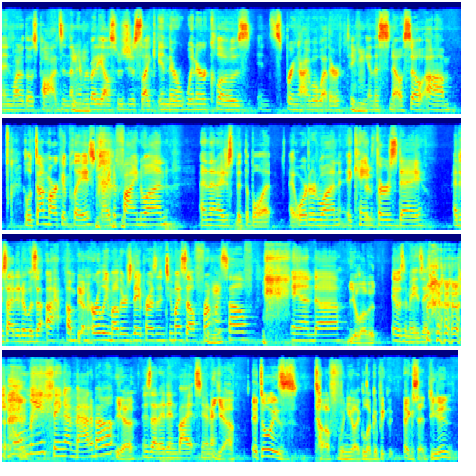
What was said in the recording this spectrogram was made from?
in one of those pods, and then Mm-hmm. everybody else was just like in their winter clothes in spring Iowa weather, taking Mm-hmm. in the snow. So um, I looked on Marketplace, tried to find one, and then I just bit the bullet. I ordered one. It came It- Thursday. I decided it was a, a, a- an Yeah. Mm-hmm. early Mother's Day present to myself from myself, and uh, you love it. it was amazing. the only thing I'm mad about Yeah. is that I didn't buy it sooner. Yeah, it's always tough when you like look at. Like I said, you didn't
